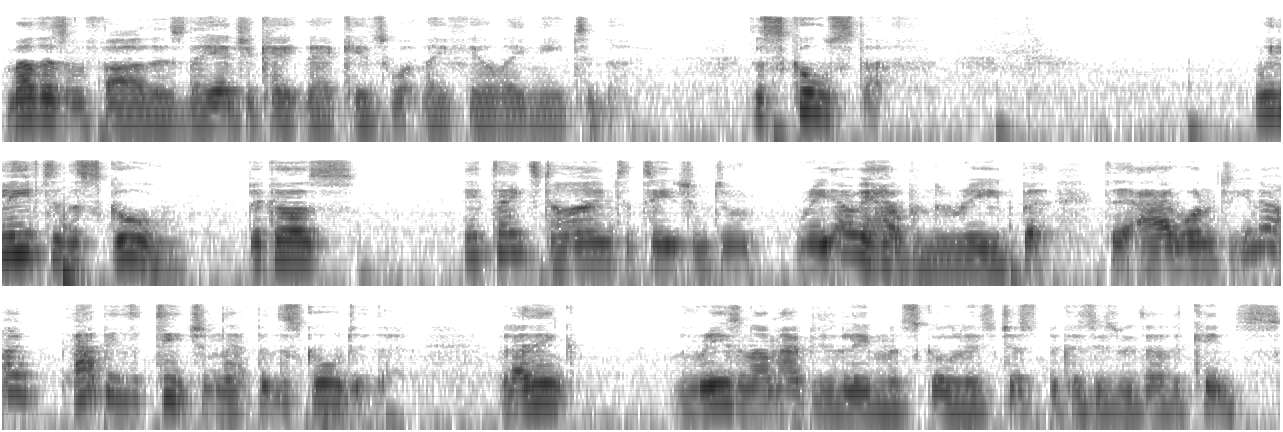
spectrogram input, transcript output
Mothers and fathers, they educate their kids what they feel they need to know. The school stuff. We leave to the school because it takes time to teach them to read. I will help them to read, but to add one, to, you know, I'm happy to teach them that, but the school do that. But I think the reason I'm happy to leave them at school is just because he's with other kids.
